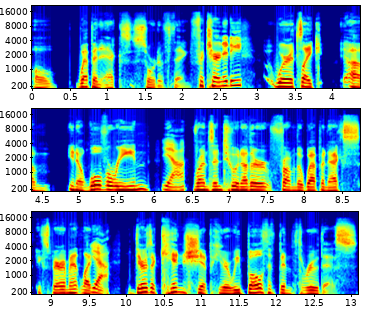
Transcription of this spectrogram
a Weapon X sort of thing, Fraternity. where it's like, um, you know, Wolverine Yeah. runs into another from the Weapon X experiment. Like, yeah. there's a kinship here. We both have been through this.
